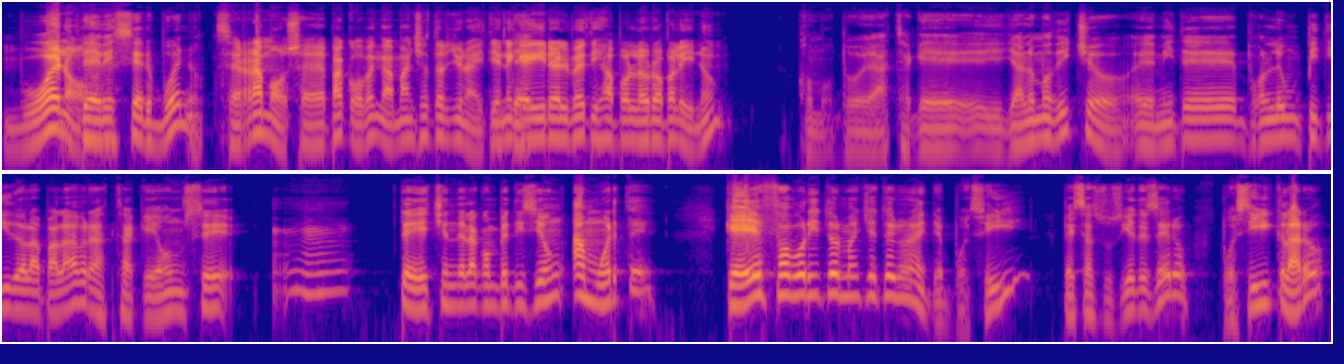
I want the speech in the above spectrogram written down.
Bueno, Debe ser bueno. cerramos. eh, Paco, venga, Manchester United. Tiene De- que ir el Betis a por la Europa League, ¿no? Como, pues hasta que, ya lo hemos dicho, emite, ponle un pitido a la palabra hasta que 11 mm, te echen de la competición a muerte. ¿Que es favorito el Manchester United? Pues sí, pese a su 7-0. Pues sí, claro.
